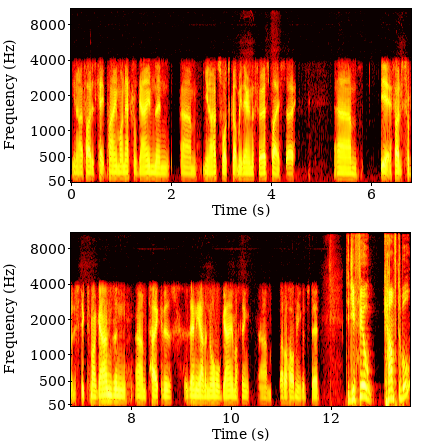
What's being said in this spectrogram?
you know, if I just keep playing my natural game, then um, you know that's what's got me there in the first place. So um, yeah, if I just sort of stick to my guns and um, take it as, as any other normal game, I think um, that'll hold me in good stead. Did you feel comfortable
